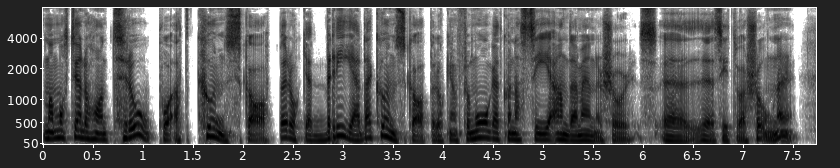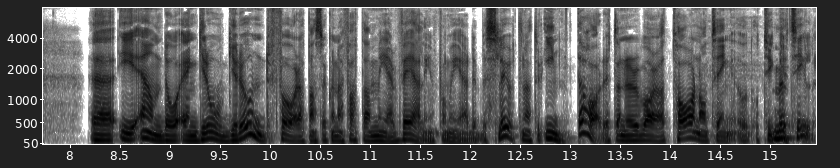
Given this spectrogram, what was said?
man måste ändå ha en tro på att kunskaper och att breda kunskaper och en förmåga att kunna se andra människors eh, situationer är ändå en grogrund för att man ska kunna fatta mer välinformerade beslut än att du inte har det, utan när du bara tar någonting och, och tycker men, till.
